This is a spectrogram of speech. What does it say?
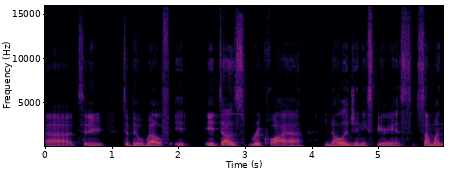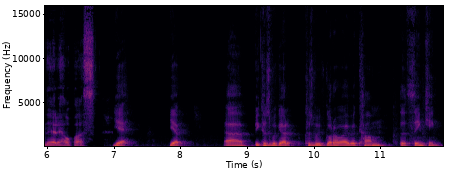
uh, to to build wealth. It it does require knowledge and experience, someone there to help us. Yeah. Yep. Uh, because we got because we've got to overcome the thinking,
